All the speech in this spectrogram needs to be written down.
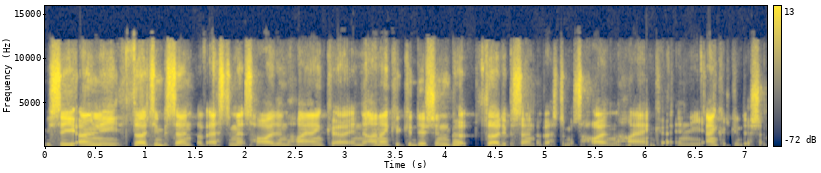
we see only 13% of estimates higher than the high anchor in the unanchored condition, but 30% of estimates are higher than the high anchor in the anchored condition.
